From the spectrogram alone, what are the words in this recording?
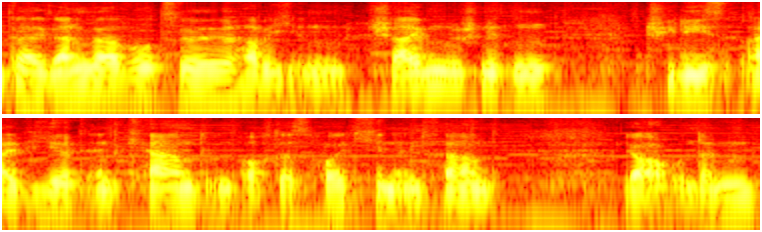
Galganga-Wurzel habe ich in Scheiben geschnitten. Chilis halbiert, entkernt und auch das Häutchen entfernt. Ja, und dann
